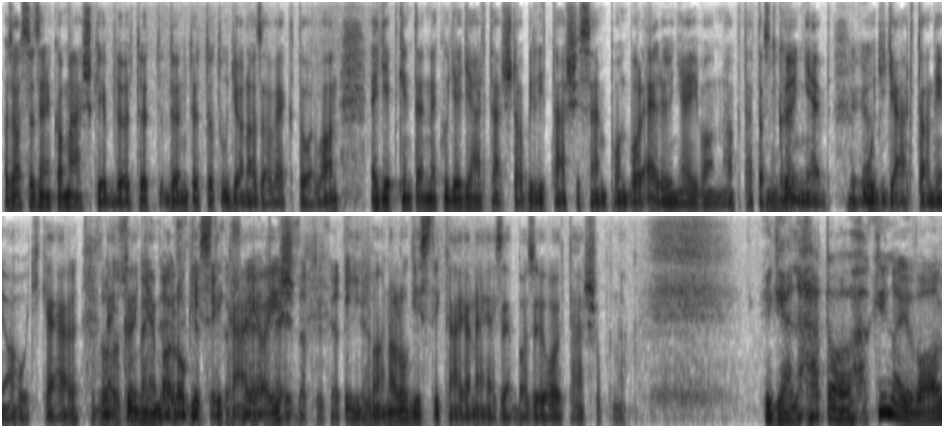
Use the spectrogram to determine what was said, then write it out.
Az azt az ennek a másképp döntött, döntött, ott ugyanaz a vektor van. Egyébként ennek ugye gyártásstabilitási szempontból előnyei vannak, tehát azt Igen. könnyebb Igen. úgy gyártani, ahogy kell, meg könnyebb a logisztikája a is. Így igen. van, a logisztikája nehezebb az ő oltásuknak. Igen, hát a kínaival,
